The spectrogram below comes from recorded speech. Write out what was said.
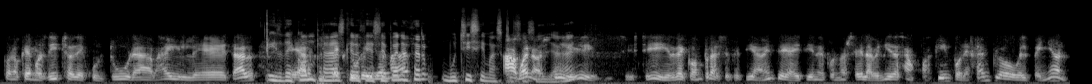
Con lo que hemos dicho de cultura, baile, tal. Ir de compras, que decir, se pueden hacer muchísimas ah, cosas. Ah, bueno, allá, sí, ¿eh? sí, sí, ir de compras, efectivamente. Ahí tienes, pues no sé, la Avenida San Joaquín, por ejemplo, o el Peñón,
